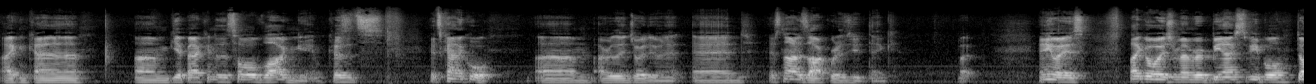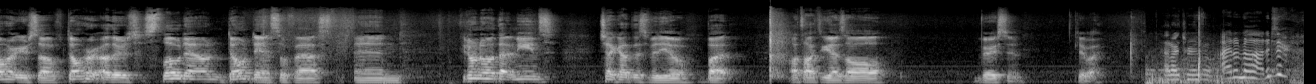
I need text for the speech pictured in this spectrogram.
I can kind of um, get back into this whole vlogging game because it's it's kind of cool. Um, I really enjoy doing it, and it's not as awkward as you'd think. But, anyways, like always, remember be nice to people. Don't hurt yourself. Don't hurt others. Slow down. Don't dance so fast. And if you don't know what that means, check out this video. But I'll talk to you guys all very soon. Okay, bye. How do I turn it on? I don't know how to turn.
